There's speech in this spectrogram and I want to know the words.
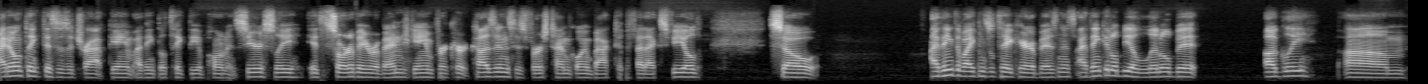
I don't think this is a trap game. I think they'll take the opponent seriously. It's sort of a revenge game for Kirk Cousins, his first time going back to FedEx Field. So I think the Vikings will take care of business. I think it'll be a little bit ugly. Um,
